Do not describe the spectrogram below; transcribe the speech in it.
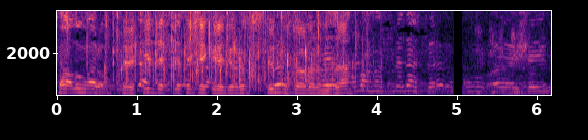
Sağ olun, var olun. Evet, biz de size teşekkür ediyoruz. Tüm muhtarlarımıza. Allah nasip ederse bu e, şeyin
